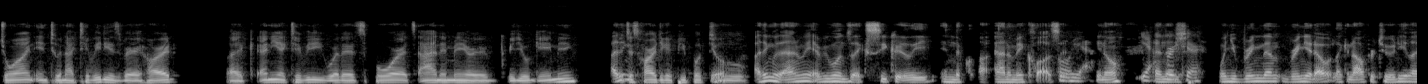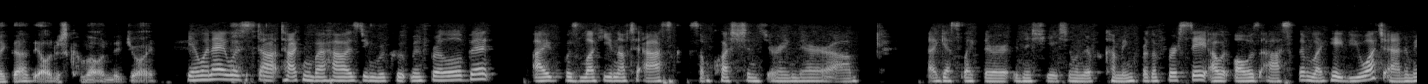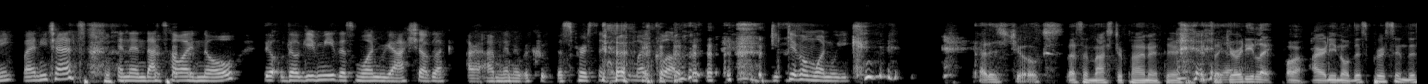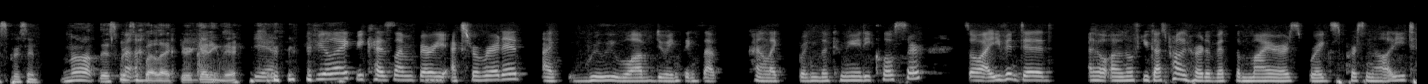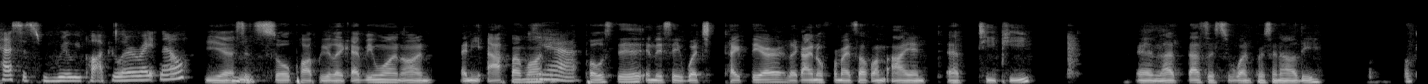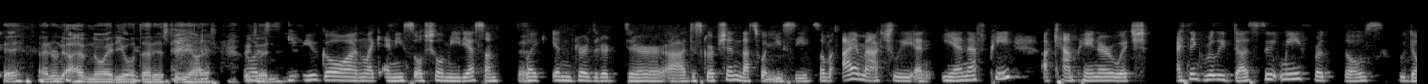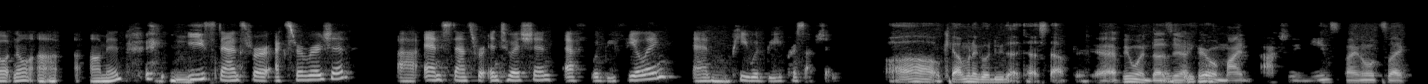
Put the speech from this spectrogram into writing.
join into an activity is very hard. Like any activity, whether it's sports, anime, or video gaming, I it's think just hard to get people to. Yo, I think with anime, everyone's like secretly in the cl- uh, anime closet. Oh, yeah. You know, Yeah, And for then- sure. when you bring them, bring it out like an opportunity like that, they all just come out and they join. Yeah, when I was start talking about how I was doing recruitment for a little bit, I was lucky enough to ask some questions during their, um, I guess, like their initiation when they're coming for the first date. I would always ask them, like, "Hey, do you watch anime by any chance?" And then that's how I know they'll they'll give me this one reaction. I'll like, "All right, I'm gonna recruit this person into my club. Give them one week." that is jokes. That's a master plan right there. It's like Yeah. you're already like, oh, I already know this person, this person, not this person, Nah. but like you're getting there. yeah, I feel like because I'm very mm-hmm. extroverted, I really love doing things that kind of like bring the community closer. So I even did. I don't, I don't know if you guys probably heard of it, the Myers Briggs personality test. It's really popular right now. Yes, Mhm. it's so popular. Like everyone on any app I'm on Yeah. post it and they say which type they are. Like I know for myself, I'm INFTP, and that that's just one personality. Okay, I don't. I have no idea what that is to be honest. Well, if you go on like any social media, some Yeah. like in their, their uh, description, that's what you see. So I am actually an ENFP, a campaigner, which I think really does suit me. For those who don't know, uh, Ahmed, Mm. E stands for extroversion, uh, N stands for intuition, F would be feeling, and P would be perception. Ah, okay. I'm gonna go do that test after. yeah, everyone does That's it. I pretty forget cool. what mine actually means, but I know it's like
